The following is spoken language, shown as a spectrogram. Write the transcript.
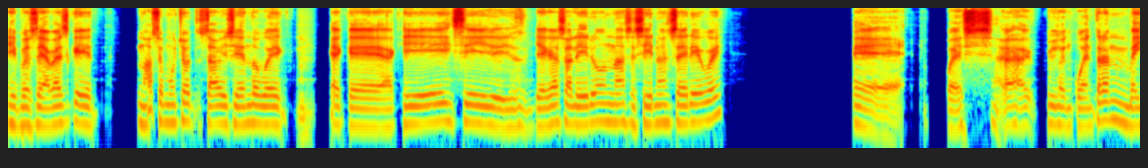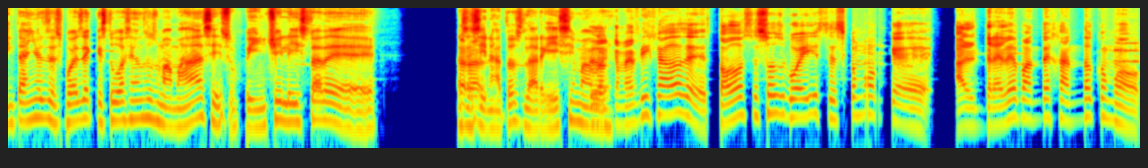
Y pues ya ves que no hace mucho te estaba diciendo, güey, que, que aquí si llega a salir un asesino en serie, güey, eh, pues eh, lo encuentran 20 años después de que estuvo haciendo sus mamadas y su pinche lista de Pero- asesinatos larguísima, güey. Lo que me he fijado de todos esos güeyes es como que al drede van dejando como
